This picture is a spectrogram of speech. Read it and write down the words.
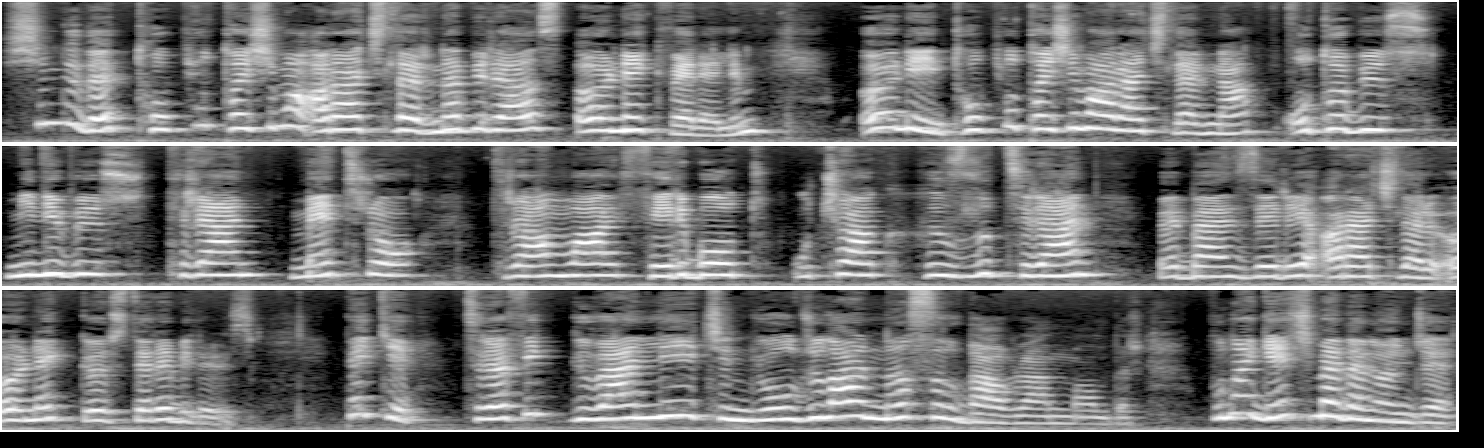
Şimdi de toplu taşıma araçlarına biraz örnek verelim. Örneğin toplu taşıma araçlarına otobüs, minibüs, tren, metro, tramvay, feribot, uçak, hızlı tren ve benzeri araçları örnek gösterebiliriz. Peki trafik güvenliği için yolcular nasıl davranmalıdır? Buna geçmeden önce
